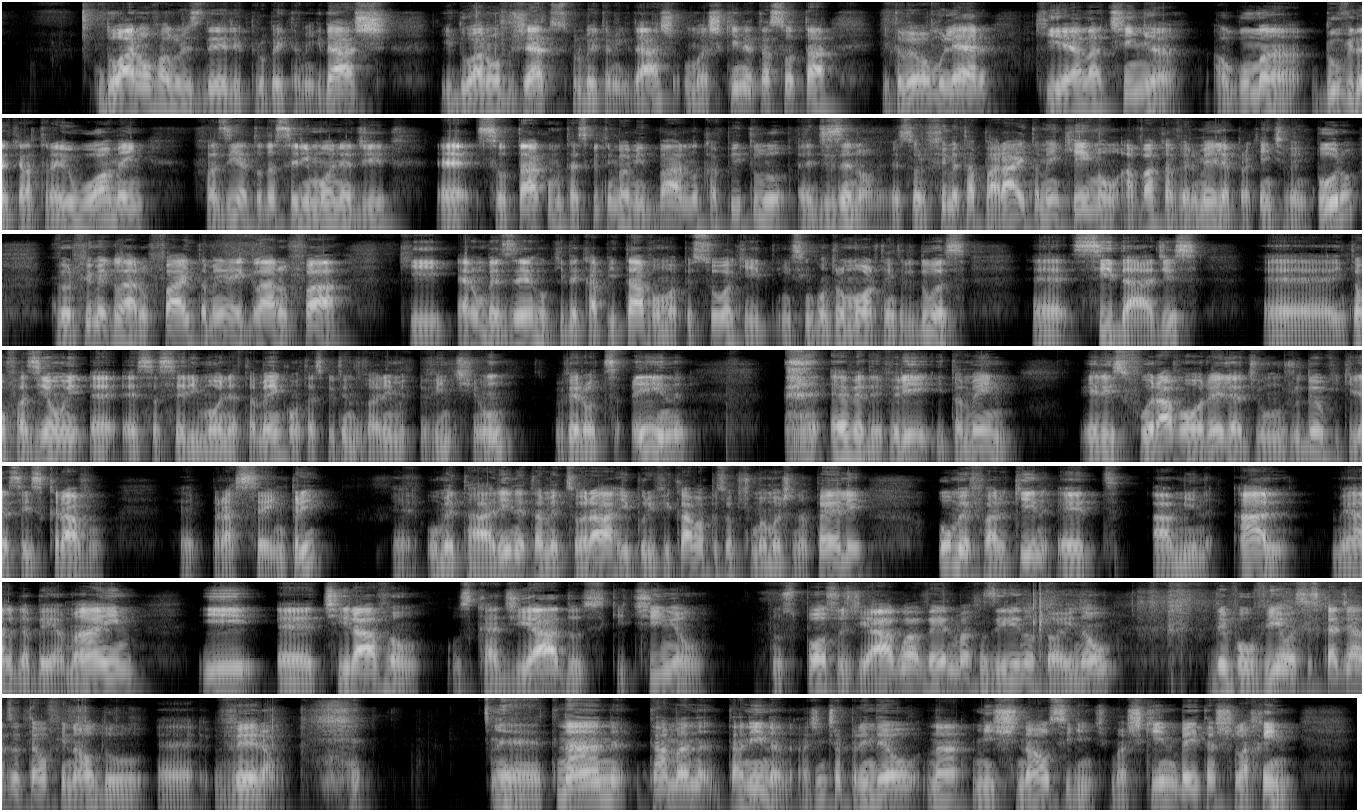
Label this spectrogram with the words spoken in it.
doaram valores dele para o Beit HaMikdash, e doaram objetos para o Beit HaMikdash, uma Shkinet Sotá, e também uma mulher que ela tinha alguma dúvida que ela traiu o homem, fazia toda a cerimônia de é, soltar, como está escrito em Bamidbar, no capítulo é, 19. Vesorfim etapará, e também queimam a vaca vermelha para quem tiver impuro. Veorfim eglarufá, e também a eglarufá, que era um bezerro que decapitava uma pessoa que se encontrou morta entre duas é, cidades. É, então faziam é, essa cerimônia também, como está escrito em Devarim 21. Verotzin, Evedevri, e também eles furavam a orelha de um judeu que queria ser escravo é, para sempre. É, o metaharin et ametzorah, e purificava a pessoa que tinha uma mancha na pele. O mefarkin et amin al meal gabei e é, tiravam os cadeados que tinham nos poços de água, e não devolviam esses cadeados até o final do é, verão. É, Tnan, Taman, Taninan. A gente aprendeu na Mishnah o seguinte: Mashkin Beit Shlachin,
